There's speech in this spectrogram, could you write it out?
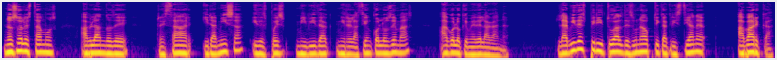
no solo estamos hablando de rezar, ir a misa y después mi vida, mi relación con los demás, hago lo que me dé la gana. La vida espiritual desde una óptica cristiana abarca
